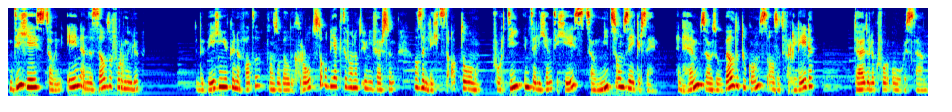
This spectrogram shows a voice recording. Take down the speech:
die geest zou in één en dezelfde formule de bewegingen kunnen vatten van zowel de grootste objecten van het universum als de lichtste atomen. Voor die intelligente geest zou niets onzeker zijn, en hem zou zowel de toekomst als het verleden duidelijk voor ogen staan.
